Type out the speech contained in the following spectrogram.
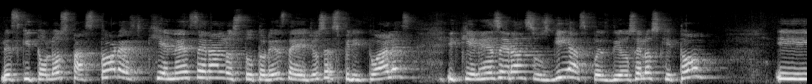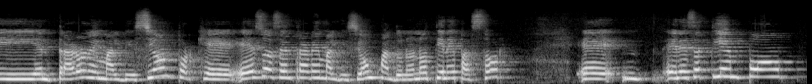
les quitó los pastores, quiénes eran los tutores de ellos espirituales y quiénes eran sus guías, pues Dios se los quitó. Y entraron en maldición, porque eso es entrar en maldición cuando uno no tiene pastor. Eh, en ese tiempo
